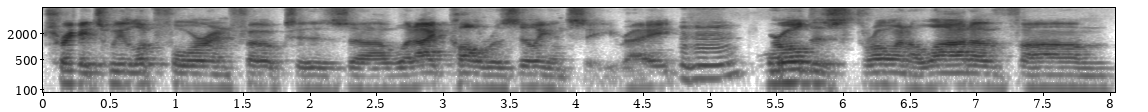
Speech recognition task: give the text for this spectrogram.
traits we look for in folks is uh, what I'd call resiliency. Right, mm-hmm. world is throwing a lot of um,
